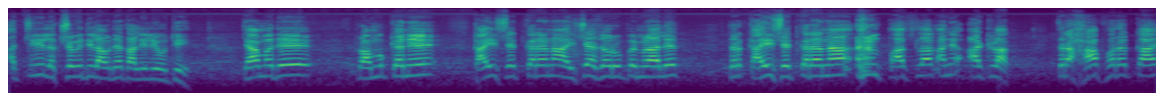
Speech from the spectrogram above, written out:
आजची लक्षवेधी लावण्यात आलेली होती. त्यामध्ये प्रामुख्याने काही शेतकऱ्यांना ऐंशी हजार रुपये मिळालेत. तर काही शेतकऱ्यांना पाच लाख आणि आठ लाख. तर हा फरक काय?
